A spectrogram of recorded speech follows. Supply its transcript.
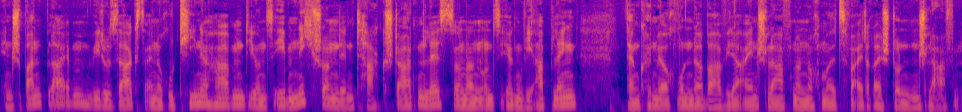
entspannt bleiben, wie du sagst, eine Routine haben, die uns eben nicht schon den Tag starten lässt, sondern uns irgendwie ablenkt, dann können wir auch wunderbar wieder einschlafen und nochmal zwei, drei Stunden schlafen.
